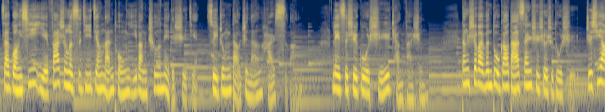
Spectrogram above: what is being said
在广西也发生了司机将男童遗忘车内的事件，最终导致男孩死亡。类似事故时常发生。当室外温度高达三十摄氏度时，只需要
